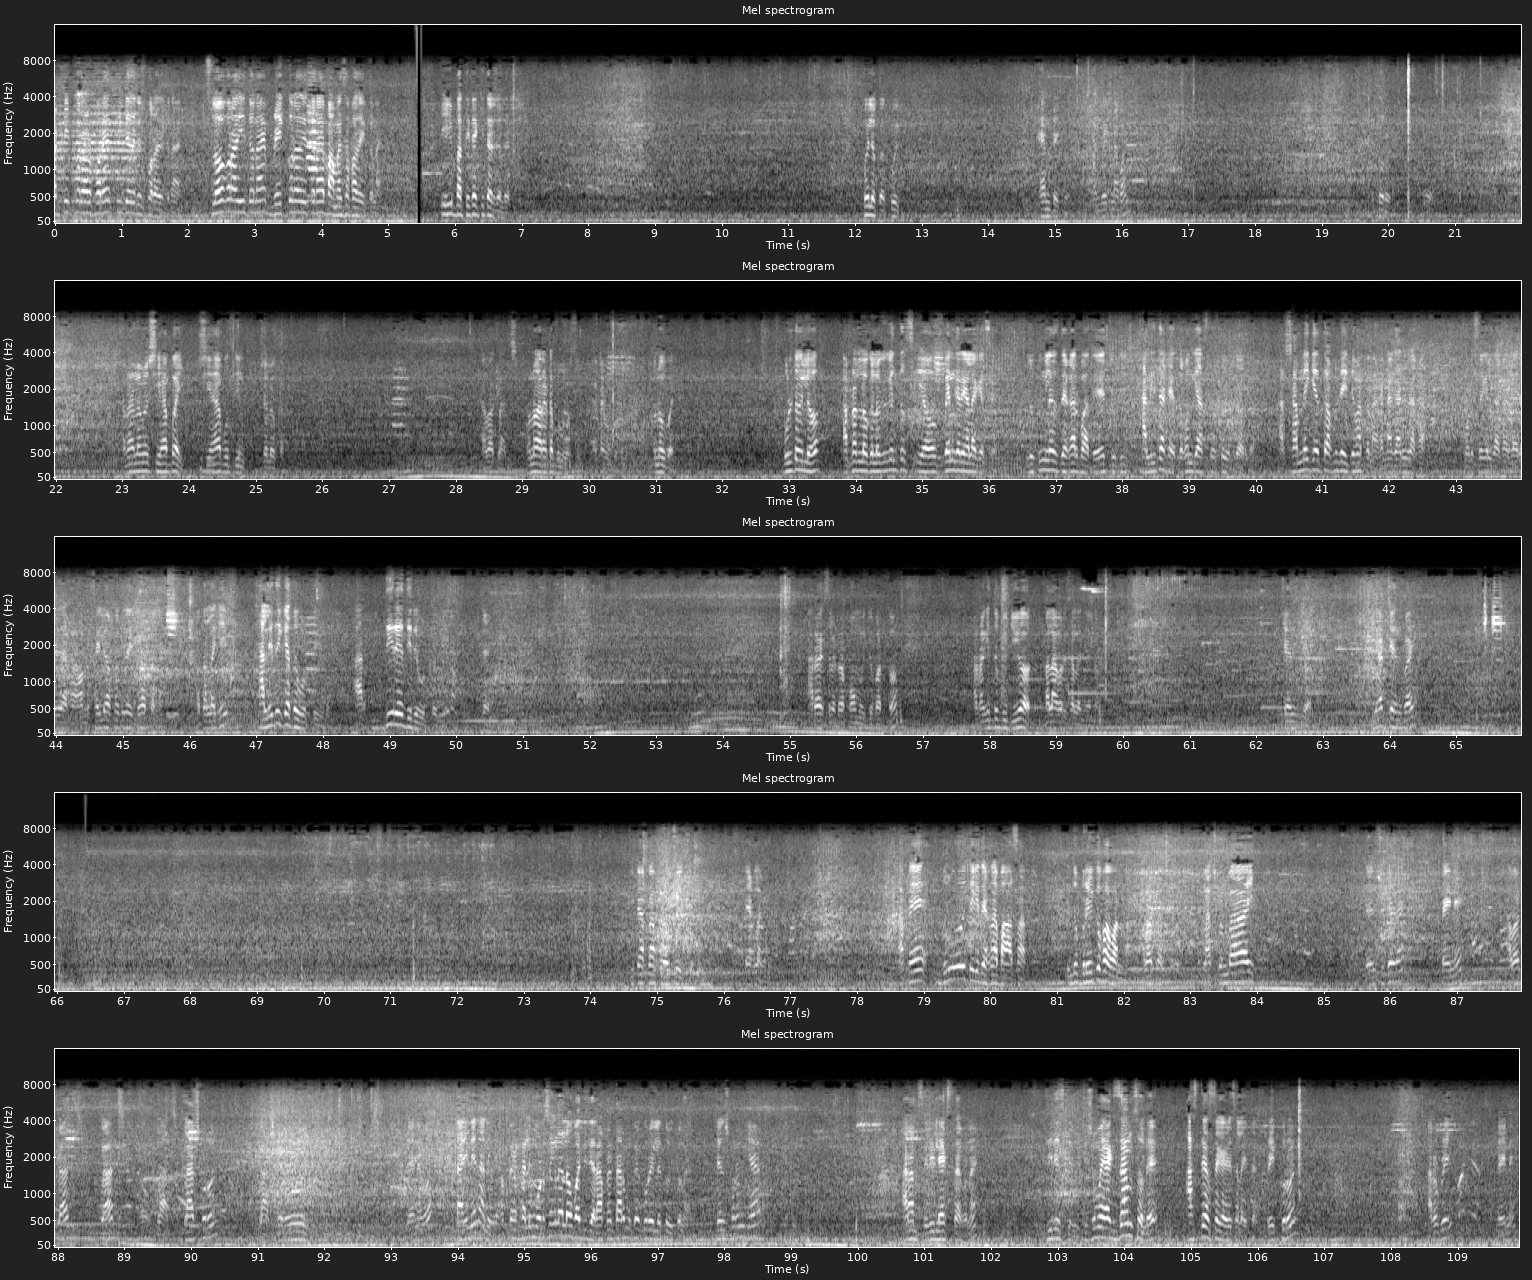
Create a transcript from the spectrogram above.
Overtake করার পরে তিনটে জিনিস করা যেত না স্লো করা যেত না ব্রেক করা যেত না বামে চাপা যেত না এই বাতিটা কিতার জলের কই লোক, কই? হ্যান্ড ব্রেক হ্যান্ড ব্রেক নামান আপনার নাম শিহাব ভাই, শিহাব উদ্দিন চলকা আবার ক্লাস অন্য আর একটা ভুল করছে। একটা ভুল অন্য ভাই ভুলটা হইল আপনার লগে লগে কিন্তু ব্যান গাড়ি এলা গেছে। লুকিং গ্লাস দেখার বাদে যদি খালি থাকে তখন কি আস্তে আস্তে উঠতে পারবে। আর সামনে গিয়ে তো আপনি যাইতে পারতেন না না গাড়ি রাখা। মোটরসাইকেল রাখা গাড়ি রাখা অন্য চাইলেও আপনাকে যাইতে পারতেন না। ওটার লাগি খালি দিকে তো উঠতে দিবে। আর ধীরে ধীরে উঠতে দিবে। আরও অ্যাক্সেলেটার কম হইতে পারতো। আমরা কিন্তু ভিডিও পালা করে চালা যায় না চেঞ্জ গিয়ার গিয়ার চেঞ্জ ভাই। এটা আপনার ফল চলছে এক লাগান আপনি দূর থেকে দেখলা বাস আর। কিন্তু ব্রেকও পাওয়ার না। আবার ক্লাচ করুন। ক্লাচ করুন ভাই। তাই নে আবার ক্লাচ ক্লাচ ক্লাচ ক্লাচ করুন। ক্লাচ করুন। তাই নেব। তাই নে না নে আপনার খালি মোটরসাইকেল এলাও বাজি দেয় আপনার তার মুখে ঘুরাইলে তো হইতো না। চেঞ্জ করুন গিয়া। আরামসে রিল্যাক্স থাকো না ধীরে স্থিরে। যে সময় এক্সাম চলে, আস্তে আস্তে গাড়ি চালাইতে ব্রেক করুন। আরও ব্রেক তাই না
